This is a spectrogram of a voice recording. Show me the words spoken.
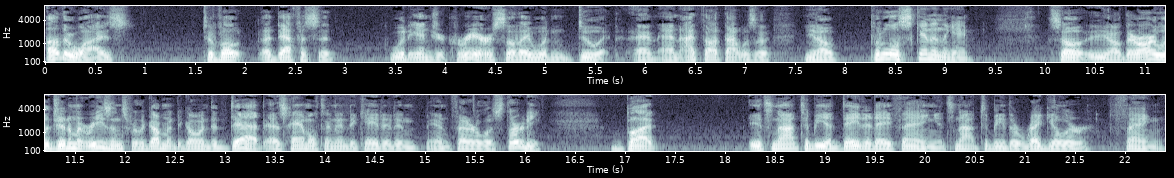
otherwise, to vote a deficit would end your career, so they wouldn't do it. And and I thought that was a you know put a little skin in the game. So, you know, there are legitimate reasons for the government to go into debt, as Hamilton indicated in, in Federalist 30, but it's not to be a day to day thing. It's not to be the regular thing.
